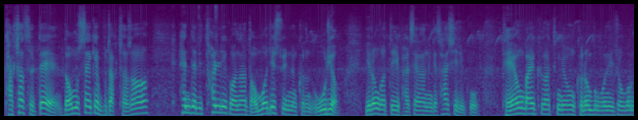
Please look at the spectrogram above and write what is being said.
닥쳤을 때 너무 세게 부닥쳐서 핸들이 털리거나 넘어질 수 있는 그런 우려 이런 것들이 발생하는 게 사실이고 대형 바이크 같은 경우는 그런 부분이 조금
